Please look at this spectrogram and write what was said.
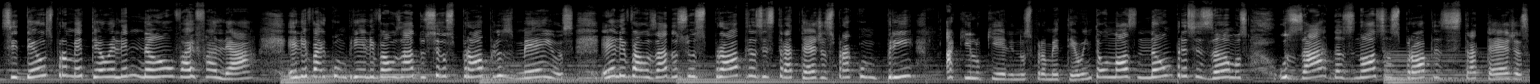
se Deus prometeu, ele não vai falhar, ele vai cumprir, ele vai usar dos seus próprios meios, ele vai usar das suas próprias estratégias para cumprir aquilo que ele nos prometeu. Então, nós não não precisamos usar das nossas próprias estratégias,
